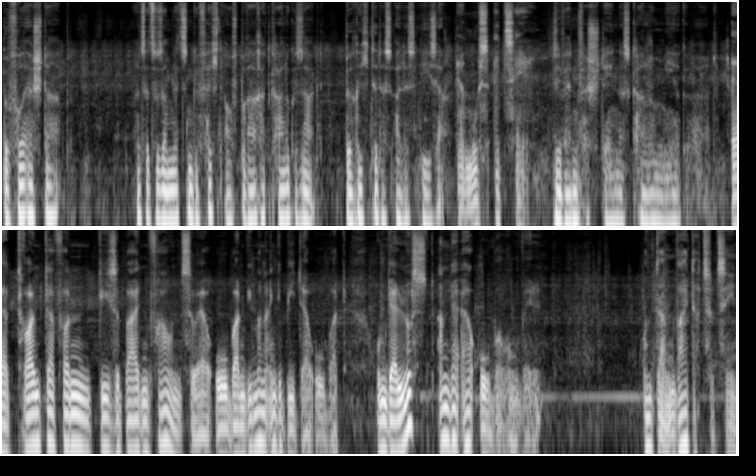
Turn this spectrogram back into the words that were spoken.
Bevor er starb, als er zu seinem letzten Gefecht aufbrach, hat Carlo gesagt, berichte das alles Lisa. Er muss erzählen. Sie werden verstehen, dass Carlo mir gehört. Er träumt davon, diese beiden Frauen zu erobern, wie man ein Gebiet erobert, um der Lust an der Eroberung willen und dann weiterzuziehen.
